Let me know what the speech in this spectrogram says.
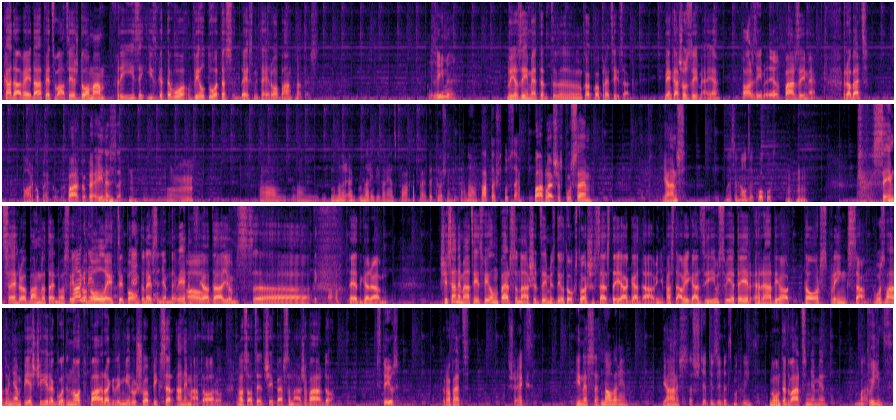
Kādā veidā pēc vāciešu domām frīzi izgatavo viltotas 10 eiro banknotes? Zīmē. Nu, ja zīmē, tad uh, kaut ko precīzāk. Vienkārši uzzīmē, ja? Pārzīmē, jā. pārzīmē. Roberts Pārkopē kaut kā. pārkopē Inese. Um, um, nu, man, ar- man arī bija variants pārkopē, bet droši vien ka tā nav. Pārplēšas pusēm. Pārplēš uz pusēm. Jānis. Nezinu, audzē kokos. 100 eiro banknotē Dievs. nulīti. Punktu nesaņem neviens oh. Oh. jautājums uh. Edgaram. Šis animācijas filmu personāžs ir dzimis 2006. gadā. Viņa pastāvīgā dzīves vieta ir Radiator Springsā. Uzvārdu viņam piešķīra godinot pāragri mirušo Pixar animatoru. Nosauciet šī personāža vārdu. Stīvs. Roberts, Šreks. Inese, Nav variantu. Jānis. Tas šķiet ir Zibets Makvīns. Nu, un tad vārds viņam ir. Makvīns.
